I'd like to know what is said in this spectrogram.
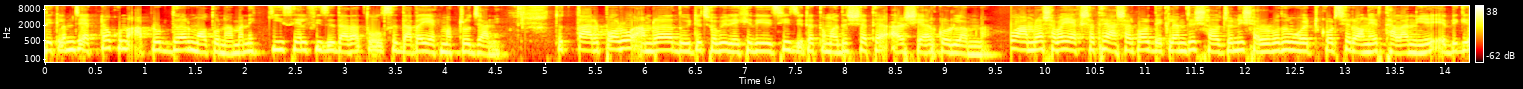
দেখলাম যে একটাও কোনো আপলোড দেওয়ার মতো না। মানে কি সেলফি যে দাদা তুলছে, দাদাই একমাত্র জানে। তো তারপরও আমরা দুইটা ছবি রেখে দিয়েছি, যেটা তোমাদের সাথে আর শেয়ার করলাম না। তো আমরা সবাই একসাথে আসার পর দেখলাম যে সজনী সর্বপ্রথম ওয়েট করছে রঙের থালা নিয়ে, এদিকে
